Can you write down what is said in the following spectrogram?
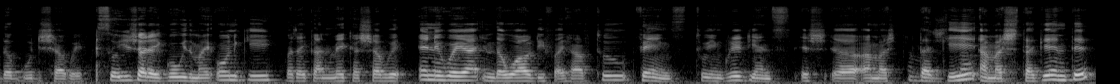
the good shabwe. So usually I go with my own ghee, but I can make a shabwe anywhere in the world if I have two things, two ingredients, uh, the ghee, amashtagente,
